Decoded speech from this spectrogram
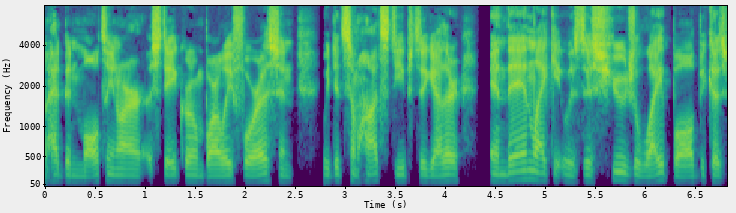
had been malting our estate grown barley for us and we did some hot steeps together and then like it was this huge light bulb because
